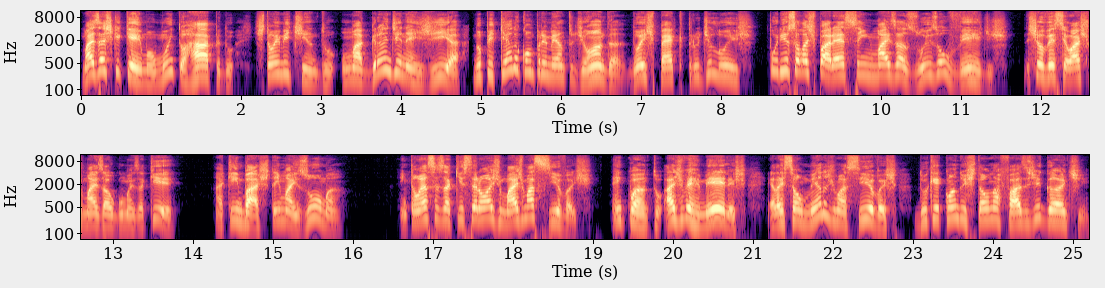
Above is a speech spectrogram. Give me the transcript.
Mas as que queimam muito rápido estão emitindo uma grande energia no pequeno comprimento de onda do espectro de luz. Por isso, elas parecem mais azuis ou verdes. Deixa eu ver se eu acho mais algumas aqui. Aqui embaixo tem mais uma. Então, essas aqui serão as mais massivas, enquanto as vermelhas elas são menos massivas do que quando estão na fase gigante.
